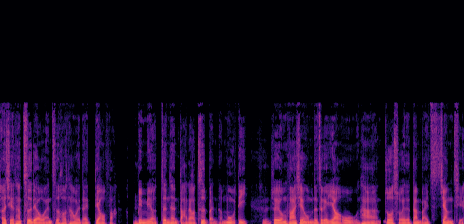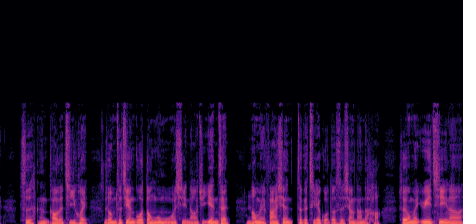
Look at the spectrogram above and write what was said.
而且它治疗完之后，它会在掉发，并没有真正达到治本的目的。是所以我们发现我们的这个药物，它做所谓的蛋白质降解是很高的机会。所以我们是见过动物模型，然后去验证，然后我们也发现这个结果都是相当的好。所以我们预计呢。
